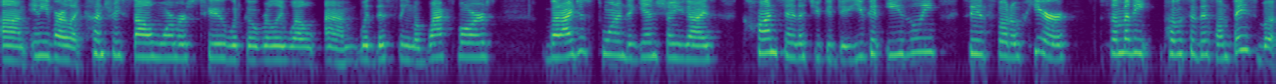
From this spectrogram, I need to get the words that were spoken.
Um, any of our like country style warmers too would go really well um, with this theme of wax bars. But I just wanted to again show you guys content that you could do. You could easily see this photo here. Somebody posted this on Facebook.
